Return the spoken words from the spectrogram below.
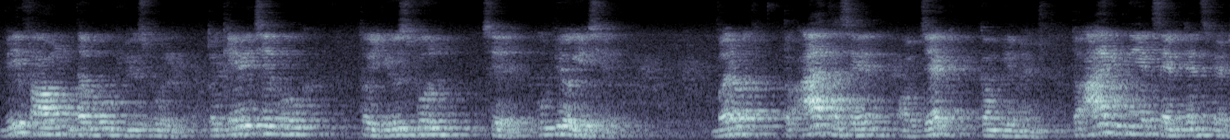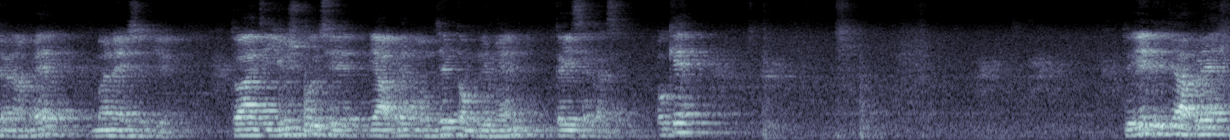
we found the book useful તો કેવી છે બુક તો યુઝફુલ છે ઉપયોગી છે. બરોબર? તો આ થશે ઓબ્જેક્ટ કોમ્પ્લિમેન્ટ તો આ રીતની એક સેન્ટેન્સ પેટર્ન આપણે બનાવી શકીએ. તો આ જે યુઝફુલ છે, એ આપણે ઓબ્જેક્ટ કોમ્પ્લિમેન્ટ કહી શકાશે. ઓકે તો એ રીતે આપણે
